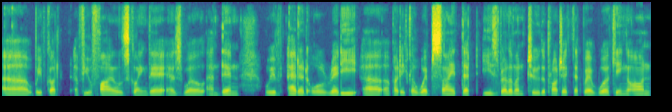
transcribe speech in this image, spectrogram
Uh, we've got a few files going there as well. And then we've added already uh, a particular website that is relevant to the project that we're working on.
